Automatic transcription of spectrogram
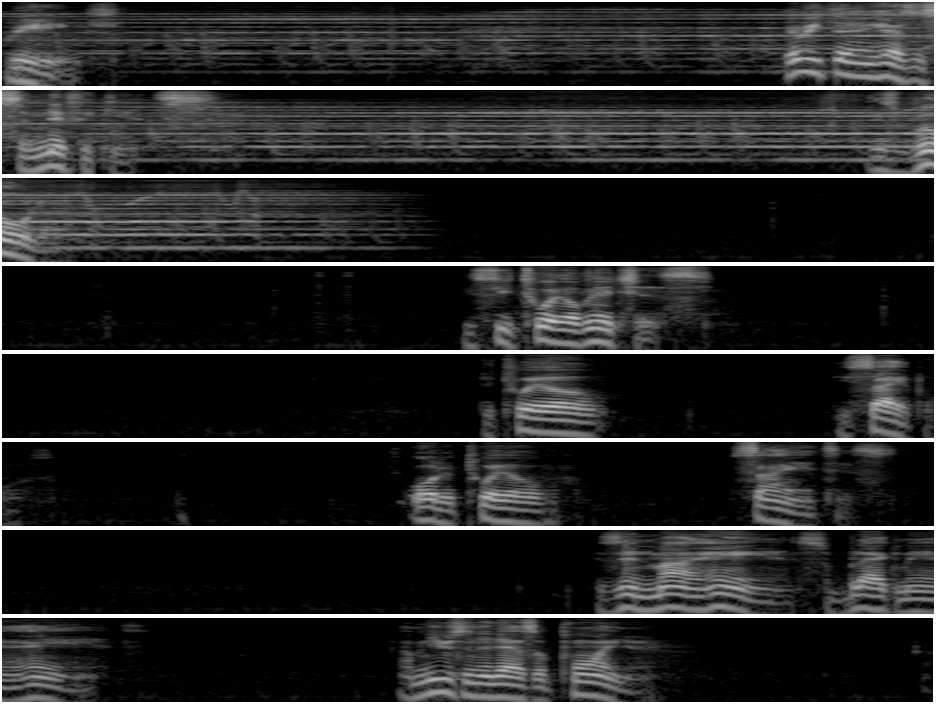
Greetings. Everything has a significance. This ruler you see 12 inches. The 12 disciples or the 12 scientists is in my hands, a black man's hands. I'm using it as a pointer.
